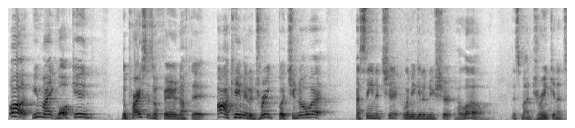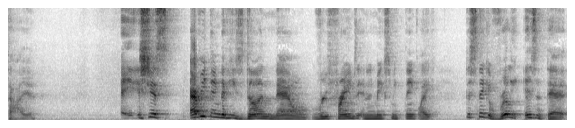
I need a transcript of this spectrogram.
Well, you might walk in, the prices are fair enough that oh I came here to drink, but you know what? I seen a chick. Let me get a new shirt. Hello, this is my drinking attire. It's just everything that he's done now reframes it, and it makes me think like this nigga really isn't that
